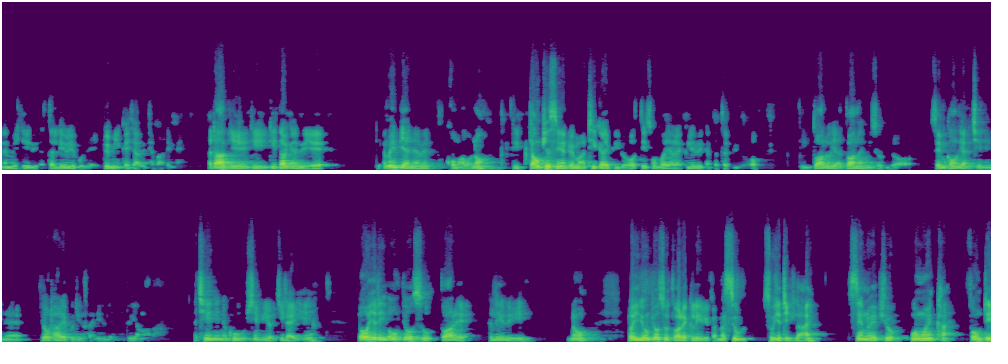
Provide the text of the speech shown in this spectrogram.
နာမည်လေးတွေအသက်လေးတွေကိုလည်းတွေ့မြင်ခဲ့ကြပြီဖြစ်ပါလိမ့်မယ် အဒါအပြင်ဒီဒေတာကန်တွေရဲ့ဒီအမိန်ပြန်နာမည်ခေါ်မှာပေါ့နော်ဒီကြောင်းဖြစ်စဉ်အတွင်းမှာထိခိုက်ပြီးတော့တည်ဆုံသွားရတဲ့ကလေးတွေနဲ့ပတ်သက်ပြီးတော့ဒီသွားလို့ရသွားနိုင်ပြီဆိုပြီးတော့စိတ်မကောင်းစရာအခြေအနေနဲ့ပြောထားတဲ့ video file လေးကိုလည်းတွေ့ရမှာပါအခြေအနေတစ်ခုကိုရှင်းပြီးတော့ကြည့်လိုက်ရင်ဒေါ်ရည်အောင်ပြောဆိုသွားတဲ့ကလေးတွေနော်ဒေါ်ရည်အောင်ပြောဆိုသွားတဲ့ကလေးတွေကမဆုဆုရတိလိုက်စင်ရွယ်ဖြိုးဝင်းဝင်းခိုင်ဖုန်းတေ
